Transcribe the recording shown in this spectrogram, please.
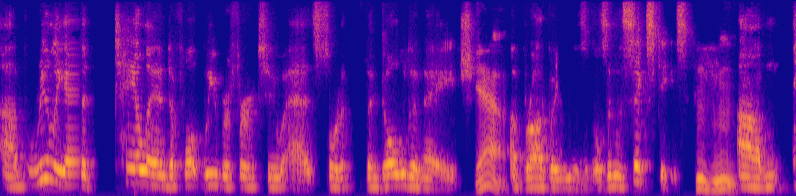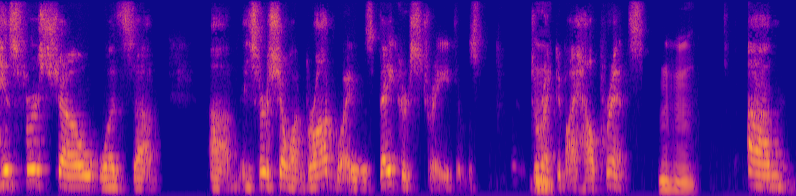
uh, really at the tail end of what we refer to as sort of the golden age yeah. of Broadway musicals in the '60s. Mhm. Um, his first show was uh, uh, his first show on Broadway was Baker Street. It was directed by Hal Prince. Mhm. Um,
